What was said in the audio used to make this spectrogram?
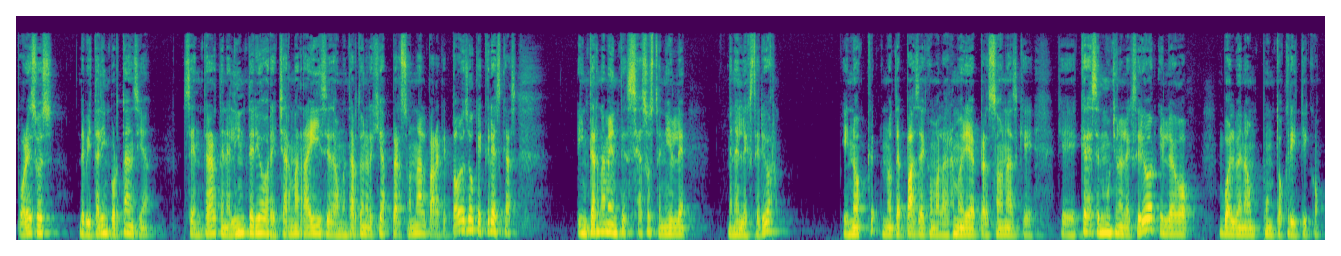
Por eso es de vital importancia centrarte en el interior, echar más raíces, aumentar tu energía personal para que todo eso que crezcas internamente sea sostenible en el exterior. Y no, no te pase como la gran mayoría de personas que, que crecen mucho en el exterior y luego vuelven a un punto crítico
